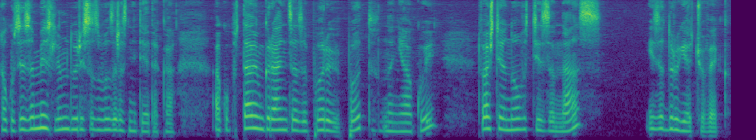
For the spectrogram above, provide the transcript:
Ако се замислим, дори с възрастните е така. Ако поставим граница за първи път на някой, това ще е новости за нас и за другия човек.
